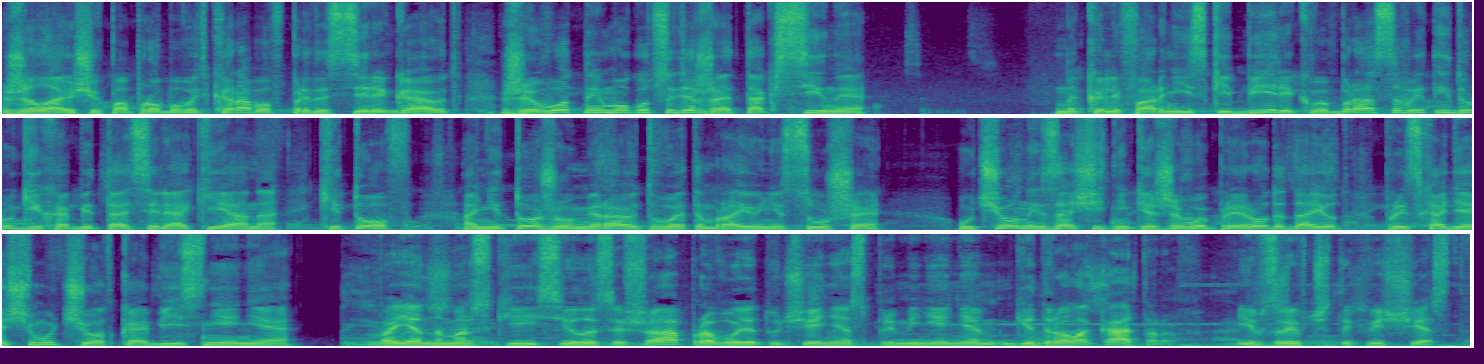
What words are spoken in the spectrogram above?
Желающих попробовать крабов предостерегают, животные могут содержать токсины. На калифорнийский берег выбрасывает и других обитателей океана – китов. Они тоже умирают в этом районе суши. Ученые защитники живой природы дают происходящему четкое объяснение. Военно-морские силы США проводят учения с применением гидролокаторов и взрывчатых веществ.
